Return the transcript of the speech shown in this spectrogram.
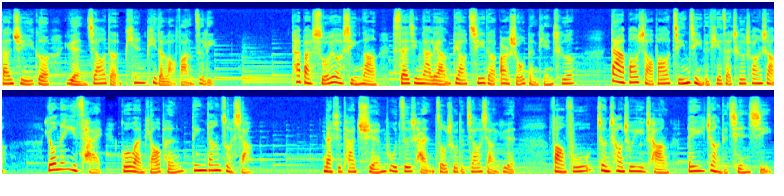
搬去一个远郊的偏僻的老房子里。他把所有行囊塞进那辆掉漆的二手本田车，大包小包紧紧地贴在车窗上，油门一踩，锅碗瓢盆叮当作响。那是他全部资产奏出的交响乐，仿佛正唱出一场悲壮的迁徙。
